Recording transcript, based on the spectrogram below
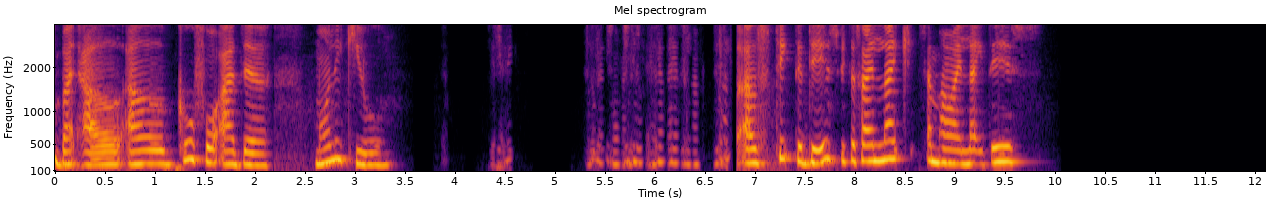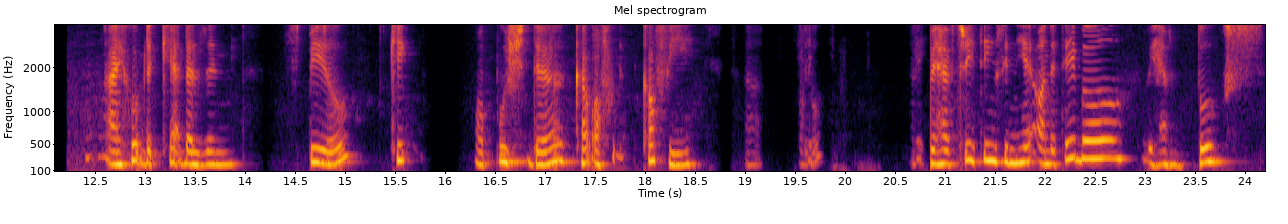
but I'll, I'll go for other molecule. I'll stick to this because I like, somehow I like this. I hope the cat doesn't spill, kick, or push the cup of coffee. We have three things in here on the table. We have books.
